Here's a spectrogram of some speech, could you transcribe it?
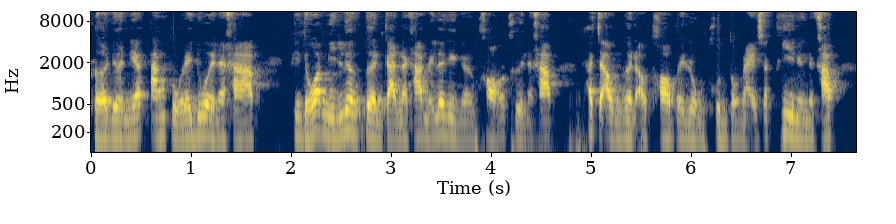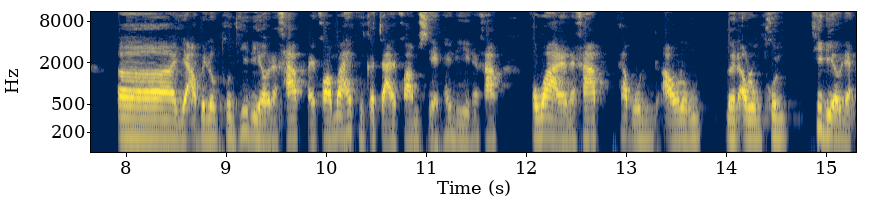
พลอๆเดือนนี้ตั้งตัวได้ด้วยนะครับเพียงแต่ว่ามีเรื่องเตือนกันนะครับ ในเรื่องเงินเงินทองก็คือนะครับ ถ้าจะเอาเงินเอาทองไปลงทุนตรงไหนสักที่หนึ่งนะครับเอ่ออย่าเอาไปลงทุนที่เดียวนะครับหมายความว่าให้คุณกระจายความเสี่ยงให้ดีนะครับ เพราะว่าอะไรนะครับ ถ้าคุณเอาลงเงินเอาลงทุนที่เดียวเนี่ย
